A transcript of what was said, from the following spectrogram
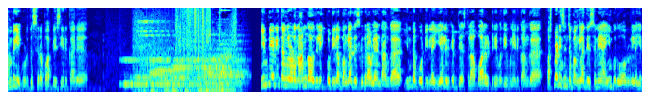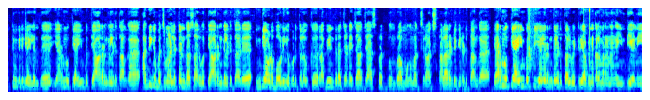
நம்பிக்கை கொடுத்து சிறப்பாக பேசியிருக்காரு. இந்திய அணி தங்களோட நான்காவது லீக் போட்டியில பங்களாதேஷ்க்கு எதிராக விளையாண்டாங்க. இந்த போட்டியில ஏழு விக்கெட் தேசத்துல அபார வெற்றியை பதிவு பண்ணியிருக்காங்க. ஃபர்ஸ்ட் பேட்டிங் செஞ்ச பங்களாதேஷ் அணி ஐம்பது ஓவர்கள் எட்டு விக்கெட்டுகளை இழந்து இருநூத்தி ஐம்பத்தி ஆறு ரன்கள் எடுத்தாங்க. அதிகபட்சமா லிட்டன் தாஸ் அறுபத்தி ஆறு ரன்கள் எடுத்தாரு. இந்தியாவோட பவுலிங்கை பொறுத்தளவுக்கு ரவீந்திர ஜடேஜா ஜாஸ்பிரத் பும்ரா முகமது சிராஜ் தலா ரெண்டு விக்கெட் எடுத்தாங்க. இருநூத்தி ஐம்பத்தி ஏழு ரன்கள் எடுத்தால் வெற்றி அப்படின்னு கிளம்புறாங்க இந்திய அணி.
